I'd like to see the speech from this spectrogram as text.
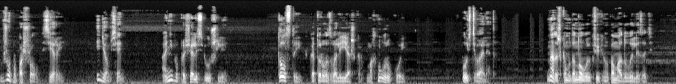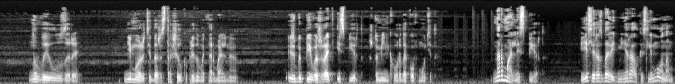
В жопу пошел, серый. Идем, Сень». Они попрощались и ушли. Толстый, которого звали Яшка, махнул рукой. Пусть валят. Надо ж кому-то новую Ксюхину помаду вылезать. Ну вы лузеры. Не можете даже страшилку придумать нормальную. Лишь бы пиво жрать и спирт, что Минька у родаков мутит. Нормальный спирт. Если разбавить минералкой с лимоном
